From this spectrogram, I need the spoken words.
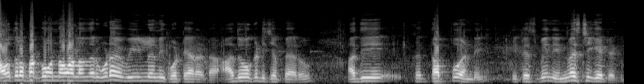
అవతల పక్క ఉన్న వాళ్ళందరూ కూడా వీళ్ళని కొట్టారట. అది ఒకటి చెప్పారు. అది తప్పు అండి. It has been investigated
